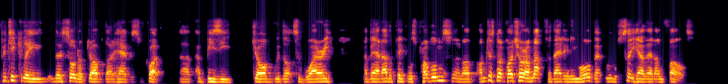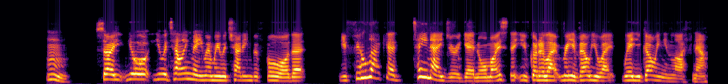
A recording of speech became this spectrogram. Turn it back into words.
particularly the sort of job that I have is quite uh, a busy job with lots of worry about other people's problems. And I'm just not quite sure I'm up for that anymore, but we'll see how that unfolds. Mm. So you're you were telling me when we were chatting before that you feel like a teenager again almost that you've got to like reevaluate where you're going in life now.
